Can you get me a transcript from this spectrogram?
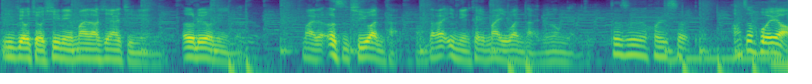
一九九七年卖到现在几年了？二六年了，卖了二十七万台，啊大概一年可以卖一万台的那种感觉。这是灰色的，啊，这灰哦，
